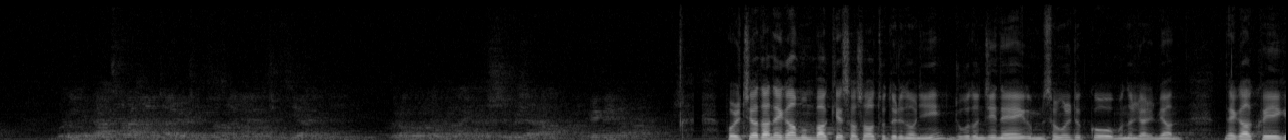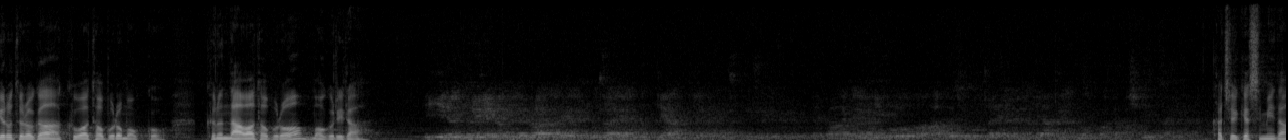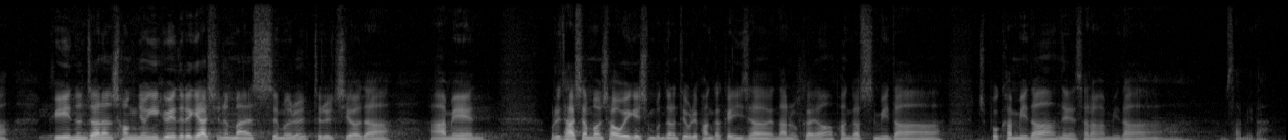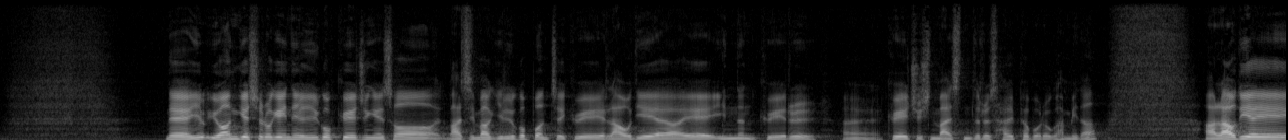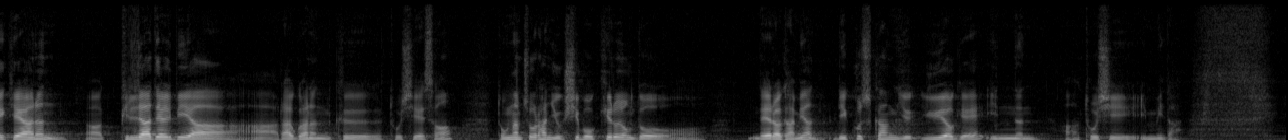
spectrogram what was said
볼지어다 내가 문 밖에 서서 두드리노니 누구든지 내 음성을 듣고 문을 열면 내가 그에게로 들어가 그와 더불어 먹고 그는 나와 더불어 먹으리라. 같이 읽겠습니다. 귀 있는 자는 성령이 교회들에게 하시는 말씀을 들을지어다. 아멘. 우리 다시 한번 좌우에 계신 분들한테 우리 반갑게 인사 나눌까요? 반갑습니다. 축복합니다. 네, 사랑합니다. 감사합니다. 네, 요한계시록에 있는 일곱 교회 중에서 마지막 일곱 번째 교회 라우디아에 있는 교회를 교회 주신 말씀들을 살펴보려고 합니다. 아, 라우디게아는 어, 빌라델비아라고 하는 그 도시에서 동남쪽으로 한 65km 정도 내려가면 리쿠스강 유역에 있는 어, 도시입니다.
